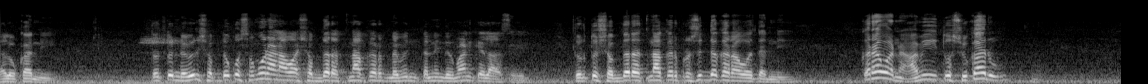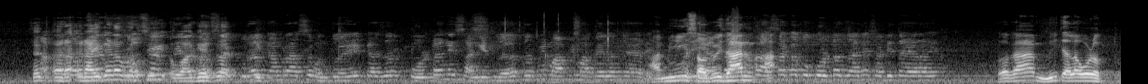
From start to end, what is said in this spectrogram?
या लोकांनी तर तो नवीन शब्दकोश समोर आणावा शब्द रत्नाकर नवीन त्यांनी निर्माण केला असेल तर तो शब्द रत्नाकर प्रसिद्ध करावा त्यांनी. करावा ना आम्ही तो स्वीकारू. साहेब रा- रायगडावरची वाघ्याचा कुणाल कामरा असं म्हणतोय का जर कोर्टाने सांगितलं तर मी माफी मागायला तयार आहे. आम्ही संविधान- याचा अर्थ असा का तो कोर्टात जाण्यासाठी तयार आहे? बघा मी त्याला ओळखतो.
